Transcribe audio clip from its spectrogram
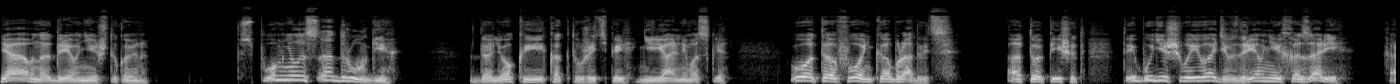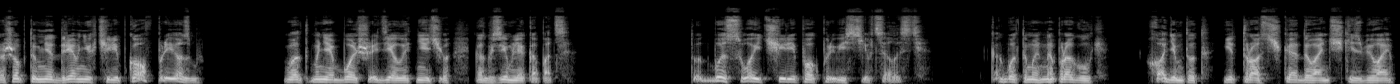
Явно древняя штуковина. Вспомнилось о друге, далекой и как-то уже теперь нереальной Москве. Вот Афонька обрадуется, а то пишет, ты будешь воевать в древней Хазарии, хорошо бы ты мне древних черепков привез бы. Вот мне больше делать нечего, как в земле копаться. Тут бы свой черепок привести в целости. Как будто мы на прогулке. Ходим тут и тросочкой одуванчики сбиваем.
